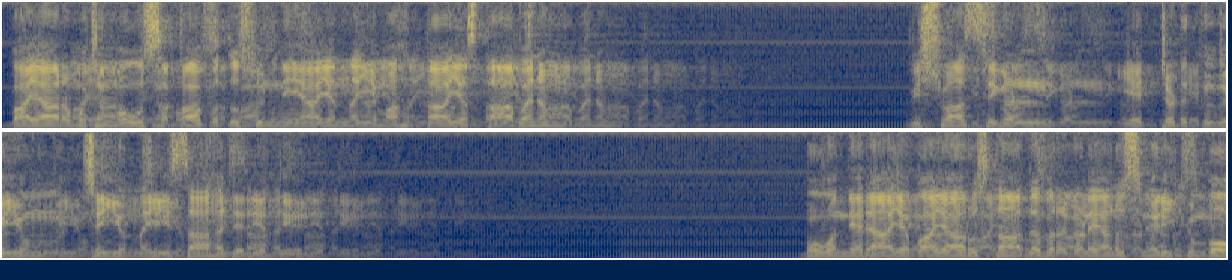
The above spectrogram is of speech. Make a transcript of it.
ബായാർ മുജമ്മു സഖാഫത്ത് സുന്നിയ എന്ന ഈ മഹത്തായ സ്ഥാപനം വിശ്വാസികൾ ഏറ്റെടുക്കുകയും ചെയ്യുന്ന ഈ സാഹചര്യത്തിൽ ഭൗവന്യരായ ബായാർ ഉസ്താദ് അവറുകളെ അനുസ്മരിക്കുമ്പോ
